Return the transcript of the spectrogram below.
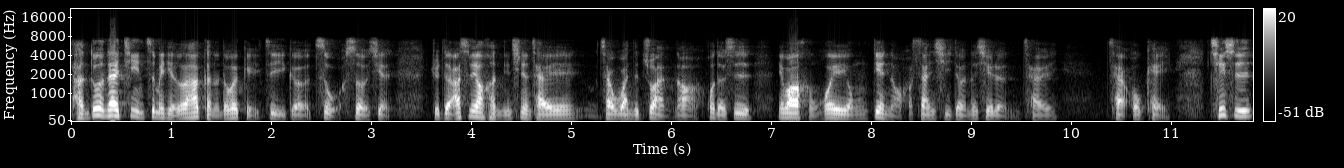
很多人在经营自媒体的时候，他可能都会给自己一个自我设限，觉得啊，是要很年轻人才才玩得转啊，或者是要不要很会用电脑、三 C 的那些人才才 OK。其实，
